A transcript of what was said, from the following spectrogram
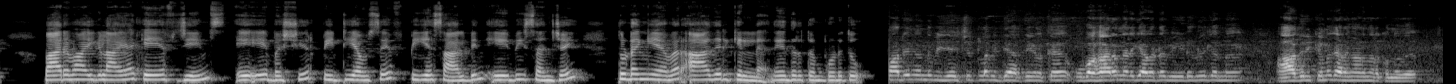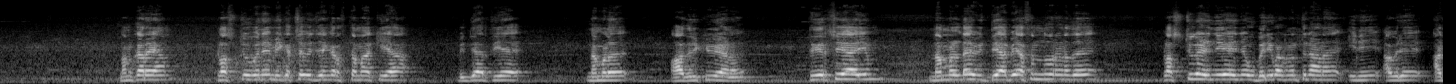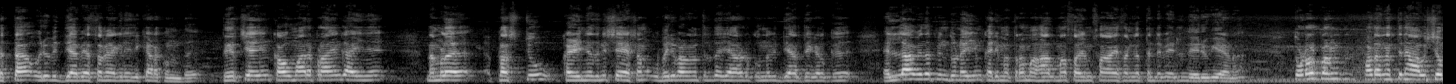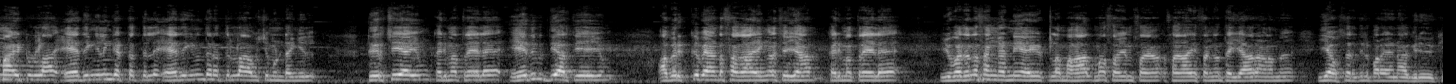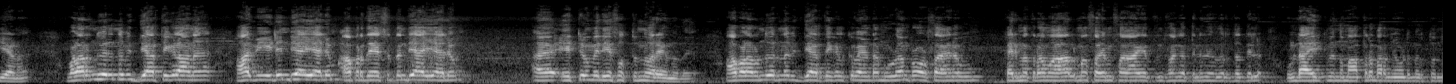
ഭാരവാഹികളായ K F James A A Basheer P T Ouseph P S Albin A B Sanjay തുടങ്ങിയവർ ആദരിക്കലിന് നേതൃത്വം കൊടുത്തു. ആദ്യം നിന്ന് വിജയിച്ചിട്ടുള്ള വിദ്യാർത്ഥികൾക്ക് ഉപഹാരം നൽകി അവരുടെ വീടുകളിൽ ചെന്ന് ആദരിക്കുന്ന ചടങ്ങാണ് നടക്കുന്നത്. നമുക്കറിയാം പ്ലസ് ടുവിനെ മികച്ച വിജയം കരസ്ഥമാക്കിയ വിദ്യാർത്ഥിയെ നമ്മൾ ആദരിക്കുകയാണ്. തീർച്ചയായും നമ്മളുടെ വിദ്യാഭ്യാസം എന്ന് പറയുന്നത് പ്ലസ് ടു കഴിഞ്ഞ് കഴിഞ്ഞ ഉപരിപഠനത്തിനാണ് ഇനി അവർ അടുത്ത ഒരു വിദ്യാഭ്യാസ മേഖലയിലേക്ക് കടക്കുന്നത്. തീർച്ചയായും കൗമാരപ്രായം കഴിഞ്ഞ് നമ്മൾ പ്ലസ് ടു കഴിഞ്ഞതിന് ശേഷം ഉപരിപഠനത്തിന് തയ്യാറെടുക്കുന്ന വിദ്യാർത്ഥികൾക്ക് എല്ലാവിധ പിന്തുണയും കരിമത്ര മഹാത്മാ സ്വയം സഹായ സംഘത്തിന്റെ പേരിൽ നേരുകയാണ്. തുടർ പഠനത്തിന് ആവശ്യമായിട്ടുള്ള ഏതെങ്കിലും ഘട്ടത്തിൽ ഏതെങ്കിലും തരത്തിലുള്ള ആവശ്യമുണ്ടെങ്കിൽ തീർച്ചയായും കരിമത്രയിലെ ഏത് വിദ്യാർത്ഥിയെയും അവർക്ക് വേണ്ട സഹായങ്ങൾ ചെയ്യാൻ കരിമത്രയിലെ യുവജന സംഘടനയായിട്ടുള്ള മഹാത്മാ സ്വയം സഹായ സംഘം തയ്യാറാണെന്ന് ഈ അവസരത്തിൽ പറയാൻ ആഗ്രഹിക്കുകയാണ്. വളർന്നു വരുന്ന വിദ്യാർത്ഥികളാണ് ആ വീടിന്റെ ആയാലും ആ പ്രദേശത്തിന്റെ ആയാലും ഏറ്റവും വലിയ സ്വത്ത് എന്ന് പറയുന്നത്. ആ വളർന്നു വരുന്ന വിദ്യാർത്ഥികൾക്ക് വേണ്ട മുഴുവൻ പ്രോത്സാഹനവും കരിമത്ര മഹാത്മ സ്വയം സഹായ സംഘത്തിന്റെ നേതൃത്വത്തിൽ ഉണ്ടായിരിക്കുമെന്ന് മാത്രം പറഞ്ഞുകൊണ്ട് നിർത്തുന്നു.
